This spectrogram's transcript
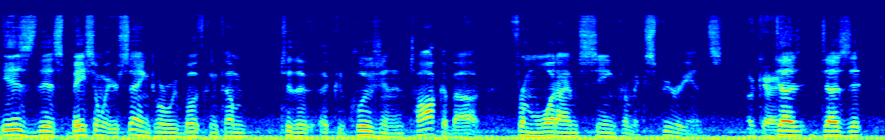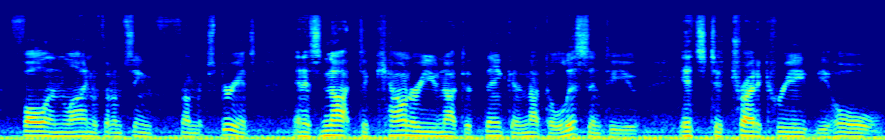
is this based on what you're saying to where we both can come to the a conclusion and talk about from what I'm seeing from experience. Okay. Does does it fall in line with what I'm seeing from experience? And it's not to counter you, not to think, and not to listen to you. It's to try to create the whole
